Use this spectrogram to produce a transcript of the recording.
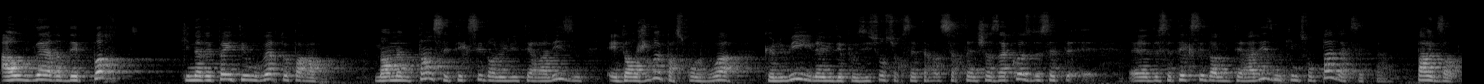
a ouvert des portes qui n'avaient pas été ouvertes auparavant. Mais en même temps, cet excès dans le littéralisme est dangereux parce qu'on le voit que lui, il a eu des positions sur certaines choses à cause de cette de cet excès dans le littéralisme qui ne sont pas acceptables. Par exemple,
